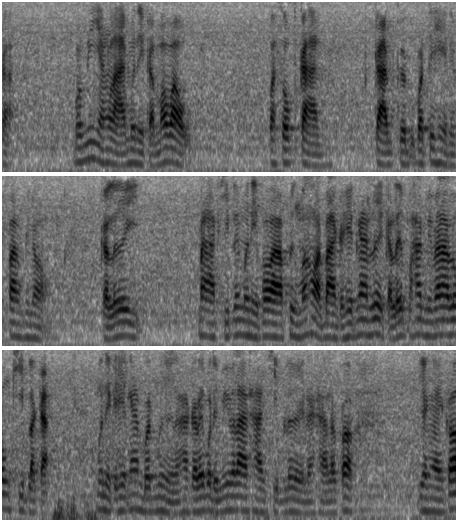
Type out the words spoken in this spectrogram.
กับว่ามีอย่างหลายมือนี่กับมาเว้าประสบการณ์การเกิดอุบัติเหตุในฟังพี่น้องก็เลยมาอาทิตย์ในมือนี้เพราะว่าพึ่งมาหอดบานกับเฮ็ดงานเลยก็เลยพันมีเวลาลงคลิปล้วก็มือนี้ก็เฮ็ดงานบนมือนะคะก็เลยบ่ได้มีเวลาถ่ายคลิปเลยนะคะ แล้วก็ยังไงก็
